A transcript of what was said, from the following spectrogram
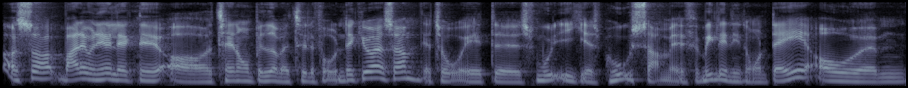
Og så var det jo nærlæggende at tage nogle billeder med telefonen. Det gjorde jeg så. Jeg tog et øh, smut i Jesperhus sammen med familien i nogle dage, og øh,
